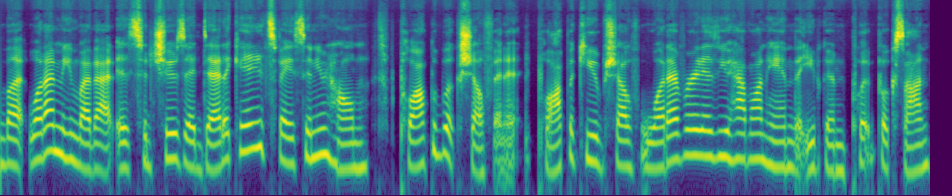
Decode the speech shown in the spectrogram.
But what I mean by that is to choose a dedicated space in your home, plop a bookshelf in it, plop a cube shelf, whatever it is you have on hand that you can put books on.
